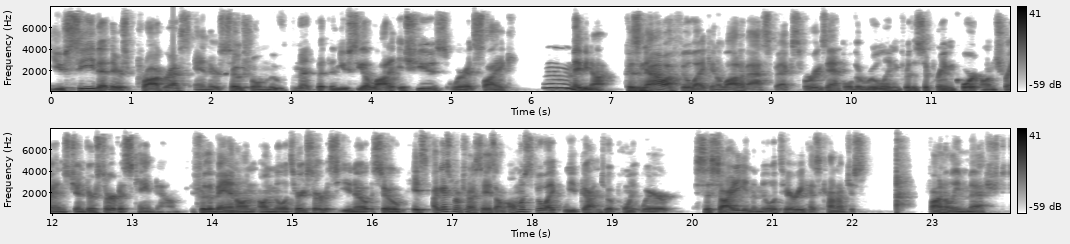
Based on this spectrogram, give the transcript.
you see that there's progress and there's social movement, but then you see a lot of issues where it's like mm, maybe not because now I feel like in a lot of aspects, for example, the ruling for the Supreme Court on transgender service came down for the ban on, on military service. You know, so it's I guess what I'm trying to say is I almost feel like we've gotten to a point where society and the military has kind of just finally meshed.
